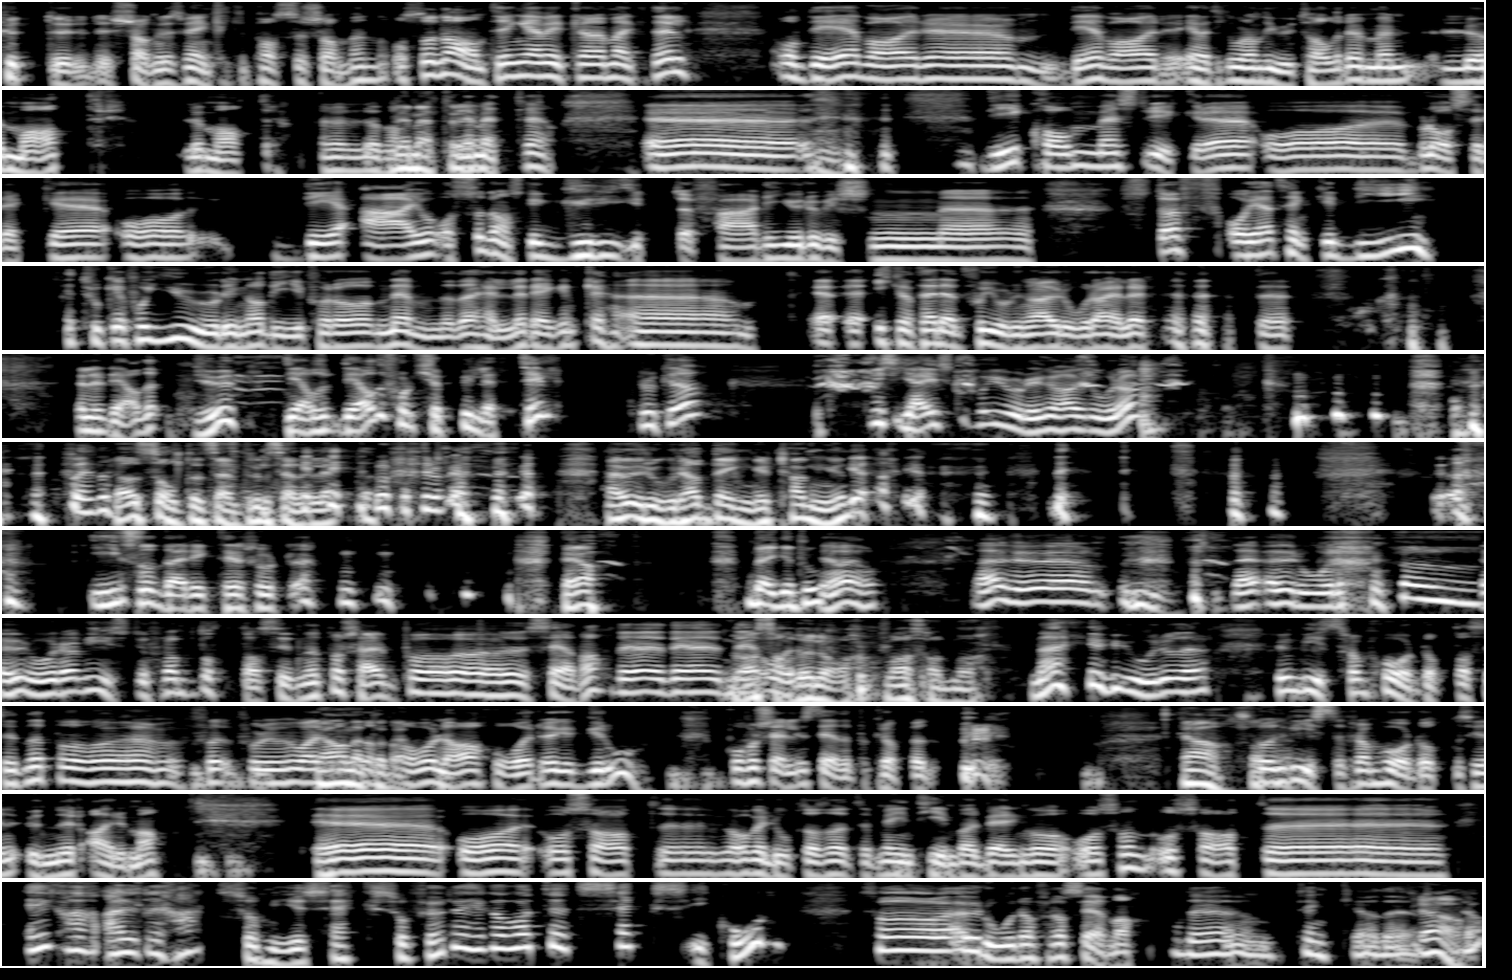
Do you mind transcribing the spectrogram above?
putter sjangere som egentlig ikke passer sammen. Også en annen ting jeg virkelig har merket til, og det var, eh, det var Jeg vet ikke hvordan du uttaler det, men Le Matre. Le Matre. Le, Le Metre, Le Matre ja. uh, de kom med strykere og blåserekke, og det er jo også ganske gryteferdig Eurovision-stuff, og jeg tenker de jeg tror ikke jeg får juling av de for å nevne det heller, egentlig. Uh, ikke at jeg er redd for juling av Aurora heller. det, eller det hadde, du, det hadde, det hadde folk kjøpt billett til, tror du ikke det? Hvis jeg skulle få juling av Aurora Jeg hadde solgt et sentrum senere lett. Aurora denger Tangen. Ja, ja. Is og Derrick-T-skjorte. ja. Begge to. Ja, ja. Nei, hun, nei Aurora, Aurora, viste jo fram dotta sine på skjerm på scenen. Det, det, det, Hva sa du nå? Hva sa du nå? Nei, hun gjorde jo det. Hun viste fram hårdotta sine, på, for, for, hun var ja, opptatt av å la håret gro på forskjellige steder på kroppen. Ja, så hun viste fram hårdotten sin under arma. Eh, og, og, sa at Hun var veldig opptatt av dette med intimbarbering og, og sånn, og sa at eh, 'Jeg har aldri hatt så mye sex som før. Jeg har vært et sexikon', sa Aurora fra scenen. Og det tenker jeg det ja. ja.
